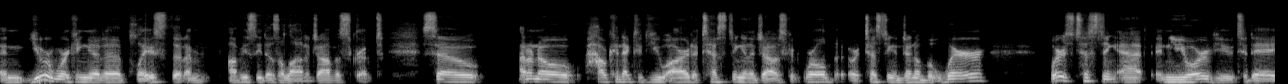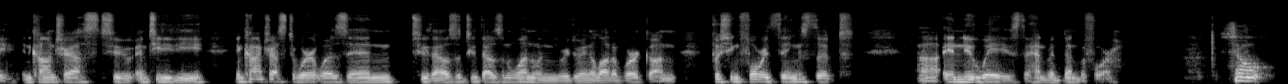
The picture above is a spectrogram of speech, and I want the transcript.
And you're working at a place that I'm obviously does a lot of JavaScript. So I don't know how connected you are to testing in the JavaScript world or testing in general, but where where's testing at in your view today in contrast to and TDD in contrast to where it was in 2000 2001 when you were doing a lot of work on pushing forward things that uh, in new ways that hadn't been done before So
